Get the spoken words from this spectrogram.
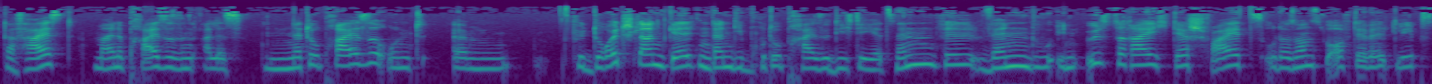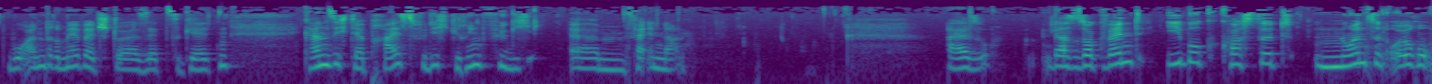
Das heißt, meine Preise sind alles Nettopreise und ähm, für Deutschland gelten dann die Bruttopreise, die ich dir jetzt nennen will. Wenn du in Österreich, der Schweiz oder sonst wo auf der Welt lebst, wo andere Mehrwertsteuersätze gelten, kann sich der Preis für dich geringfügig ähm, verändern. Also, das Sogvent E-Book kostet 19,04 Euro.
